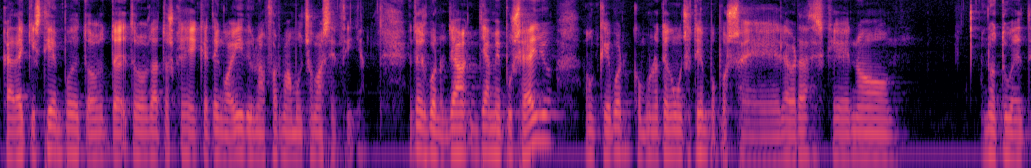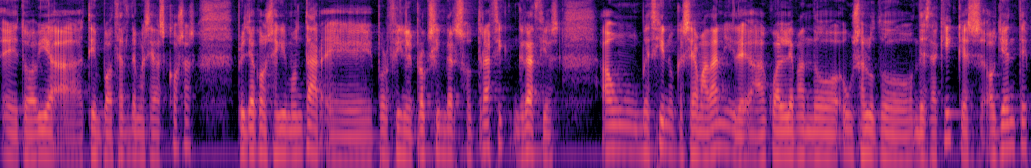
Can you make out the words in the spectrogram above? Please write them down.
cada X tiempo de, todos los datos que, tengo ahí de una forma mucho más sencilla. Entonces, bueno, ya, ya me puse a ello, aunque bueno, como no tengo mucho tiempo, pues la verdad es que no no tuve eh, todavía tiempo a hacer demasiadas cosas, pero ya conseguí montar eh, por fin el Proxy Inverso Traffic gracias a un vecino que se llama Dani, al cual le mando un saludo desde aquí, que es oyente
